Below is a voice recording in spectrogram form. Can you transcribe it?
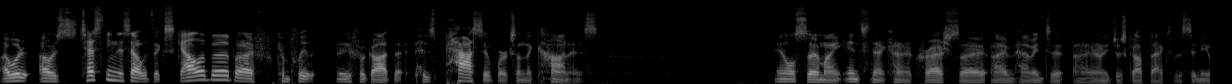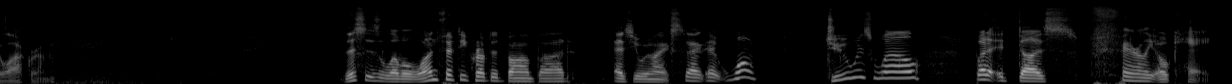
I would I was testing this out with Excalibur, but I completely forgot that his passive works on the Kanas. And also my internet kind of crashed, so I'm having to I only just got back to the simulacrum. This is a level 150 corrupted bombard. As you might expect, it won't do as well, but it does fairly okay.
